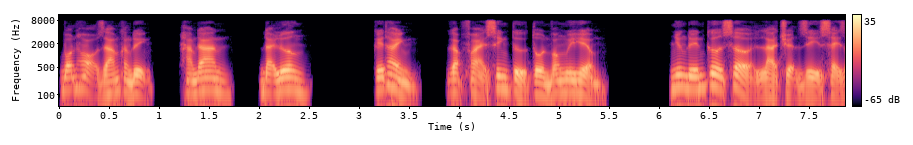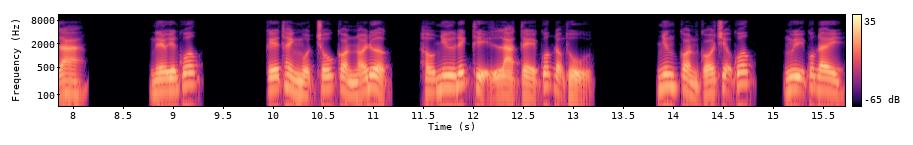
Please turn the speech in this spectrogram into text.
Bọn họ dám khẳng định, Hàm Đan, Đại Lương, Kế Thành, gặp phải sinh tử tồn vong nguy hiểm. Nhưng đến cơ sở là chuyện gì xảy ra? Nếu Yến Quốc, Kế Thành một chỗ còn nói được, hầu như đích thị là tề quốc động thủ. Nhưng còn có triệu quốc, ngụy quốc đây.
